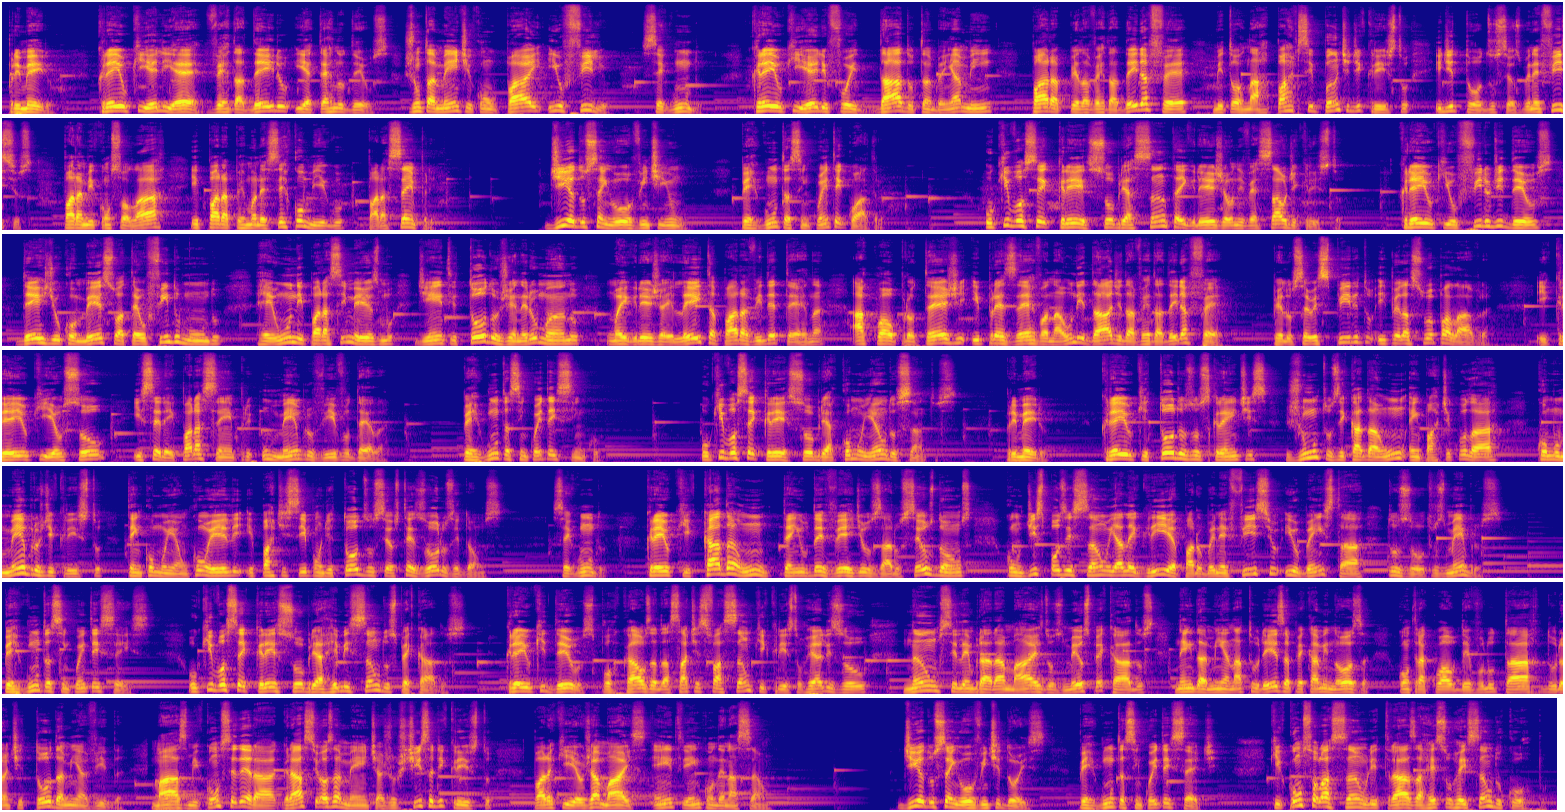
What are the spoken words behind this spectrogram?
Primeiro, creio que ele é verdadeiro e eterno Deus, juntamente com o Pai e o Filho. Segundo, creio que ele foi dado também a mim para, pela verdadeira fé, me tornar participante de Cristo e de todos os seus benefícios, para me consolar e para permanecer comigo para sempre. Dia do Senhor 21. Pergunta 54. O que você crê sobre a Santa Igreja Universal de Cristo? Creio que o Filho de Deus, desde o começo até o fim do mundo, reúne para si mesmo, de entre todo o gênero humano, uma igreja eleita para a vida eterna, a qual protege e preserva na unidade da verdadeira fé, pelo seu Espírito e pela sua palavra, e creio que eu sou e serei para sempre um membro vivo dela. Pergunta 55. O que você crê sobre a comunhão dos santos? Primeiro, creio que todos os crentes, juntos e cada um em particular, como membros de Cristo, têm comunhão com Ele e participam de todos os seus tesouros e dons. Segundo, creio que cada um tem o dever de usar os seus dons com disposição e alegria para o benefício e o bem-estar dos outros membros. Pergunta 56. O que você crê sobre a remissão dos pecados? Creio que Deus, por causa da satisfação que Cristo realizou, não se lembrará mais dos meus pecados, nem da minha natureza pecaminosa, contra a qual devo lutar durante toda a minha vida, mas me concederá graciosamente a justiça de Cristo, para que eu jamais entre em condenação. Dia do Senhor 22. Pergunta 57. Que consolação lhe traz a ressurreição do corpo?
